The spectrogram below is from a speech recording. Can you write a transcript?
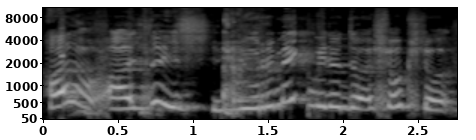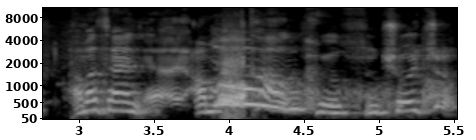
Hala azdayız. Yürümek bile de çok zor. Ama sen e, ama kalkıyorsun çocuğum.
